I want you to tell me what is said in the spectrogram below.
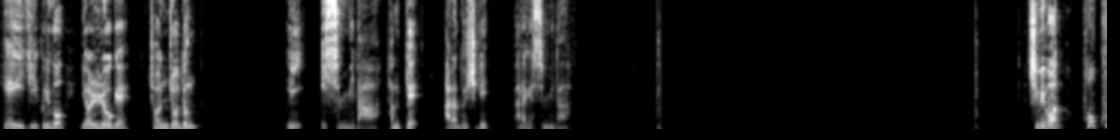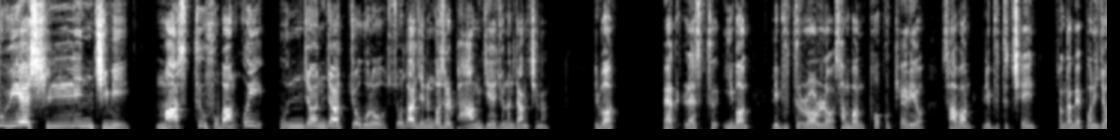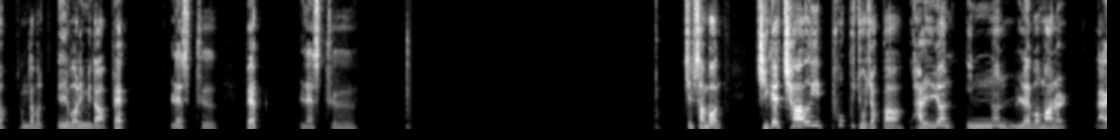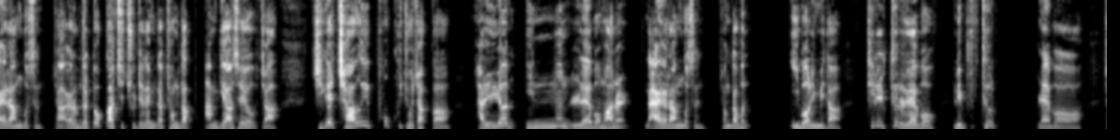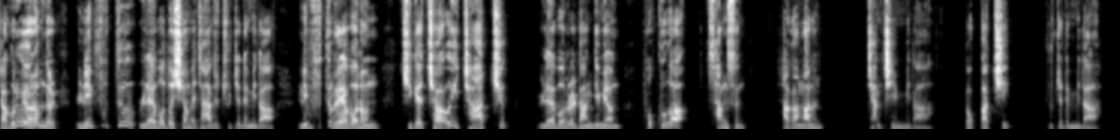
게이지 그리고 연료계, 전조 등이 있습니다. 함께 알아두시기 바라겠습니다. 12번 포크 위에 실린 짐이 마스트 후방의 운전자 쪽으로 쏟아지는 것을 방지해주는 장치는 1번 백 레스트 2번 리프트 롤러 3번 포크 캐리어 4번 리프트 체인 정답 몇 번이죠? 정답은 1번입니다. 백 레스트 백 레스트 13번 지게차의 포크 조작과 관련 있는 레버만을 나열한 것은 자 여러분들 똑같이 출제됩니다. 정답 암기하세요. 자 지게차의 포크 조작과 관련 있는 레버만을 나열한 것은 정답은 2번입니다. 틸트 레버, 리프트 레버. 자, 그리고 여러분들, 리프트 레버도 시험에 자주 출제됩니다. 리프트 레버는 지게차의 좌측 레버를 당기면 포크가 상승, 하강하는 장치입니다. 똑같이 출제됩니다.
